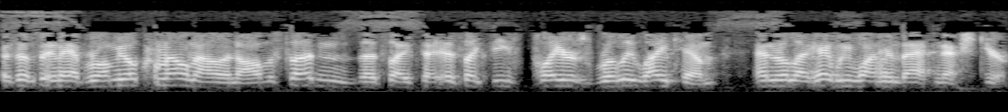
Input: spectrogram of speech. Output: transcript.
Saying they have Romeo Cromwell now, and all of a sudden, that's like it's like these players really like him, and they're like, hey, we want him back next year.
